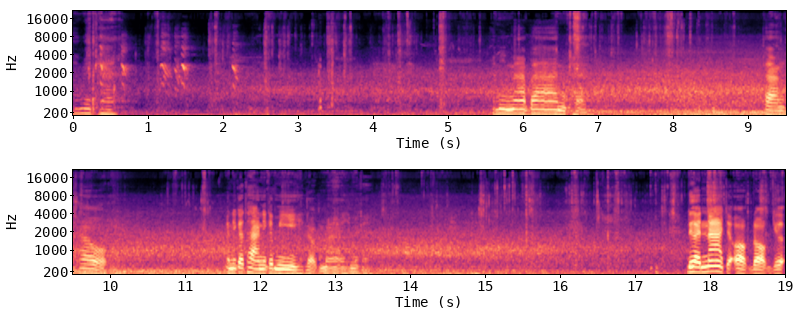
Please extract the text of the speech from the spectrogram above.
เห็นไหมคะอันนี้หน้าบ้านค่ะ ทางเข้า อันนี้ก็ทางนี้ก็มีดอกไม้เห็นไหมคะเดือนหน้าจะออกดอกเยอะ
